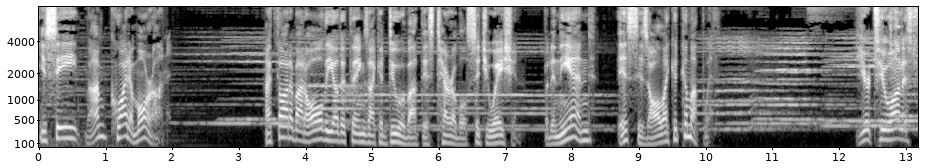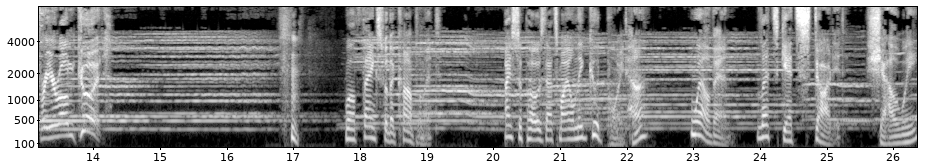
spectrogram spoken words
You see, I'm quite a moron. I thought about all the other things I could do about this terrible situation, but in the end, this is all I could come up with. You're too honest for your own good! Hmm. Well, thanks for the compliment. I suppose that's my only good point, huh? Well then, let's get started, shall we?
